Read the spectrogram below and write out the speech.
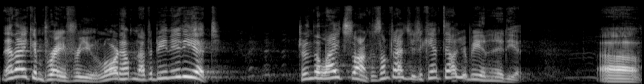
Then I can pray for you. Lord, help not to be an idiot. Turn the lights on, because sometimes you can't tell you're being an idiot. Uh,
